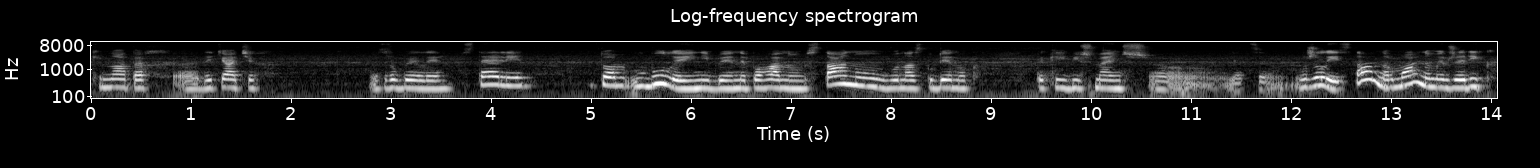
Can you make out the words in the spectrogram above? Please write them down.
в кімнатах е, дитячих зробили стелі. Там були і ніби непоганого стану. У нас будинок такий більш-менш е, як це, жилий стан, нормально. Ми вже рік,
